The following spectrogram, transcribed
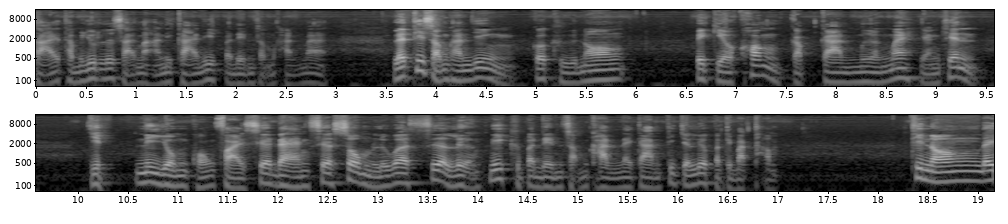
สายธรรมยุทธ์หรือสายมหานิกายนี่ประเด็นสำคัญมาก และที่สำคัญยิ่งก็คือน้องไปเกี่ยวข้องกับการเมืองไหมอย่างเช่น จิตนิยมของฝ่ายเสื้อแดง เสื้อส้ม หรือว่าเสื้อเหลืองนี่คือประเด็นสำคัญในการที่จะเลือกปฏิบัติธรรม ที่น้องได้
